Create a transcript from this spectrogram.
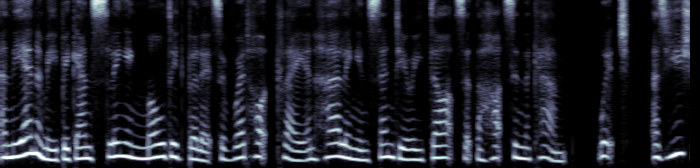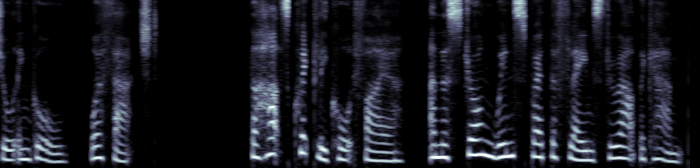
and the enemy began slinging moulded bullets of red hot clay and hurling incendiary darts at the huts in the camp, which, as usual in Gaul, were thatched. The huts quickly caught fire, and the strong wind spread the flames throughout the camp.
